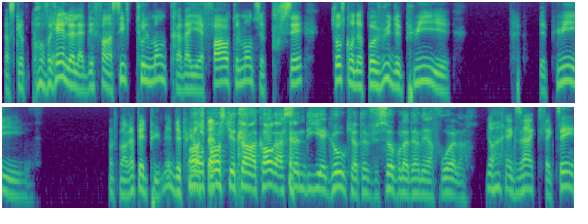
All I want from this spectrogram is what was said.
Parce que pour vrai, la défensive, tout le monde travaillait fort, tout le monde se poussait, chose qu'on n'a pas vue depuis. Depuis. Je ne m'en rappelle plus, mais depuis Ah, je pense qu'il était encore à San Diego quand tu as vu ça pour la dernière fois. Là. Ouais, exact. Fait que,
